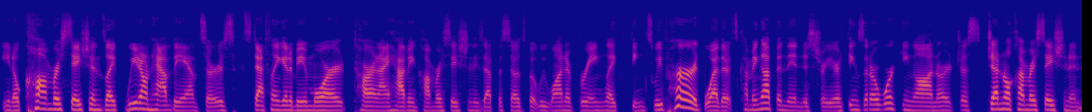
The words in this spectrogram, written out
you know conversations like we don't have the answers. It's definitely going to be more tara and i having conversation these episodes but we want to bring like things we've heard whether it's coming up in the industry or things that are working on or just general conversation. And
